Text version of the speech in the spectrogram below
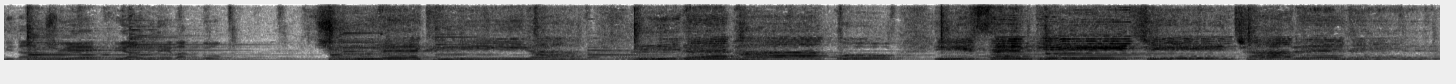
하겠습니다. 주의 귀한 은혜 받고. 주의 귀한 은혜 받고 일생 빚진 자 되네.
